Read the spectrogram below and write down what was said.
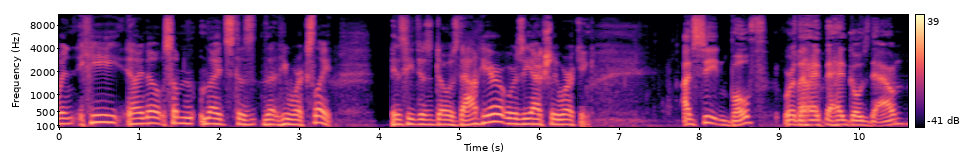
When he I know some nights does that he works late. Is he just dozed out here or is he actually working? I've seen both where the uh-huh. head the head goes down.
